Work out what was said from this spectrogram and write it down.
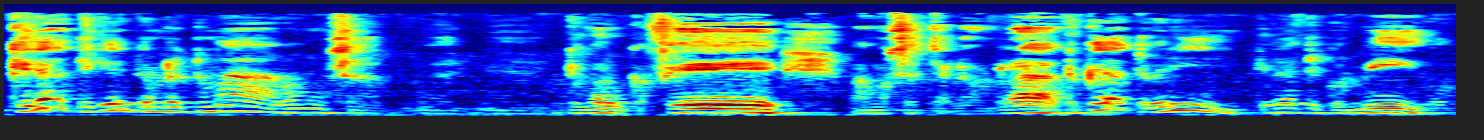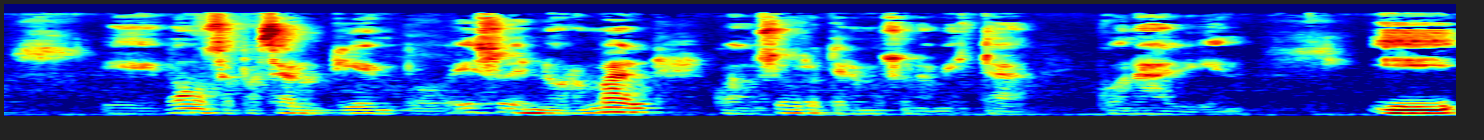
quédate, quédate un rato más, vamos a eh, tomar un café, vamos a charlar un rato, quédate, vení, quédate conmigo, eh, vamos a pasar un tiempo. Eso es normal cuando nosotros tenemos una amistad con alguien. Y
